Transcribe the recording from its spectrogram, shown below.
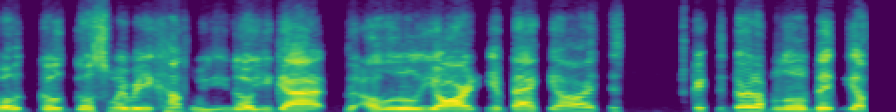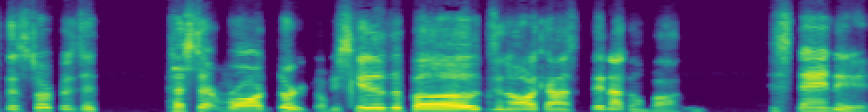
go go go somewhere where you're comfortable. You know, you got a little yard in your backyard. Just scrape the dirt up a little bit, get off that surface, and touch that raw dirt. Don't be scared of the bugs and all that kind of stuff. They're not gonna bother you just stand there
